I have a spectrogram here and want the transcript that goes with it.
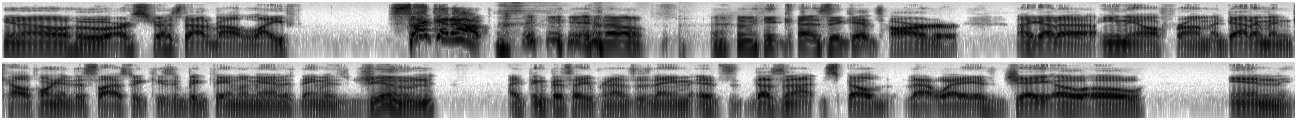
you know, who are stressed out about life, suck it up, you know, because it gets harder. I got an email from a dad I met in California this last week. He's a big family man. His name is June. I think that's how you pronounce his name. It's does not spelled that way. It's J O O N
